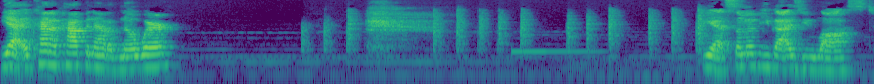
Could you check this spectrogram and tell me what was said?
Yeah, it kind of happened out of nowhere. Yeah, some of you guys you lost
